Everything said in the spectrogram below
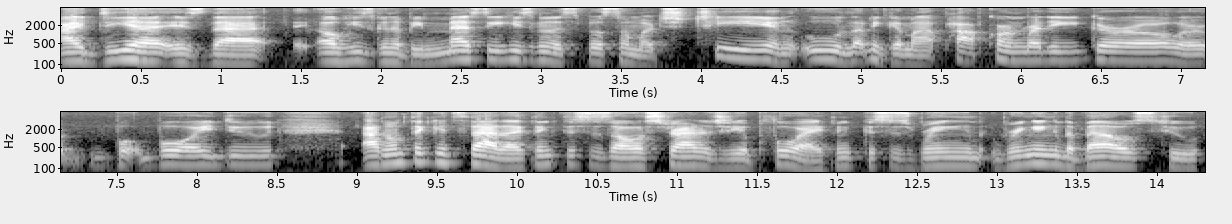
idea is that oh he's gonna be messy he's gonna spill so much tea and ooh let me get my popcorn ready girl or boy dude. I don't think it's that i think this is all a strategy a ploy. I think this is ringing ringing the bells to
